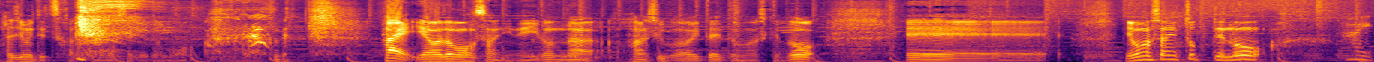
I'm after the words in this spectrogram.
初めて使ってみましたけども。はい。山田真帆さんにね、いろんな話を伺いたいと思いますけど、えー山田さんにとってのはい、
